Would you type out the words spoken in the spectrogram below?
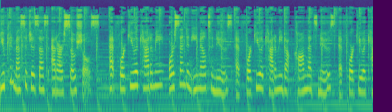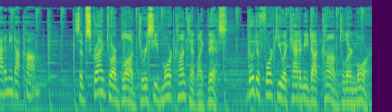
You can message us at our socials, at ForkU Academy, or send an email to news at forkuacademy.com that's news at forkuacademy.com. Subscribe to our blog to receive more content like this. Go to forkuacademy.com to learn more.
